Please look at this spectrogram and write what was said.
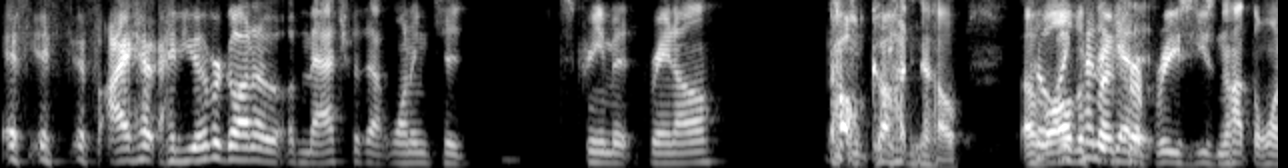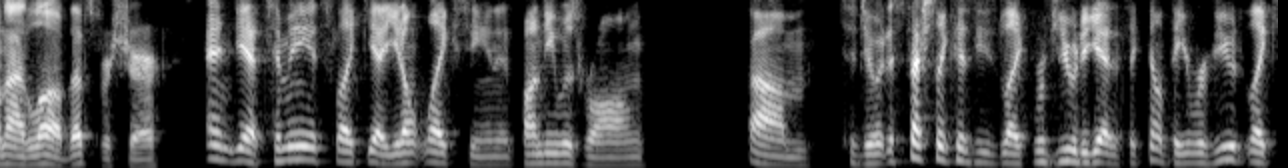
if if if I have, have you ever gone a, a match without wanting to scream at Raynal? oh God, no. Of So all the French get it. referees, he's not the one I love. That's for sure. And yeah, to me, it's like, yeah, you don't like seeing it. Bundee was wrong, um, to do it, especially because he's like reviewed again. It's like, no, they reviewed like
